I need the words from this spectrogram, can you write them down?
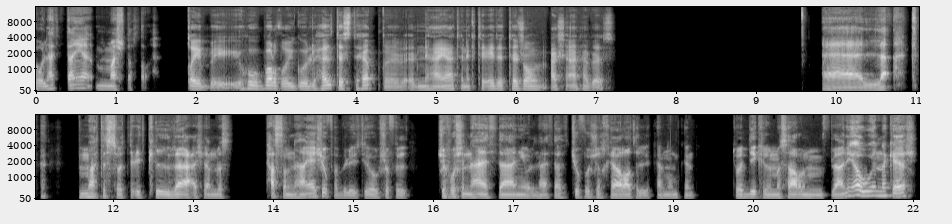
والنهاية الثانية ما شُفتها الصراحة. طيب هو برضو يقول هل تستحق النهايات إنك تعيد التجربة عشانها بس؟ آآ لأ ما تسوى تعيد كل ذا عشان بس تحصل نهاية، شوفها باليوتيوب، شوف ال شوف وش النهاية الثانية والنهاية الثالثة، تشوف وش الخيارات اللي كان ممكن توديك للمسار الفلاني، أو إنك إيش،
